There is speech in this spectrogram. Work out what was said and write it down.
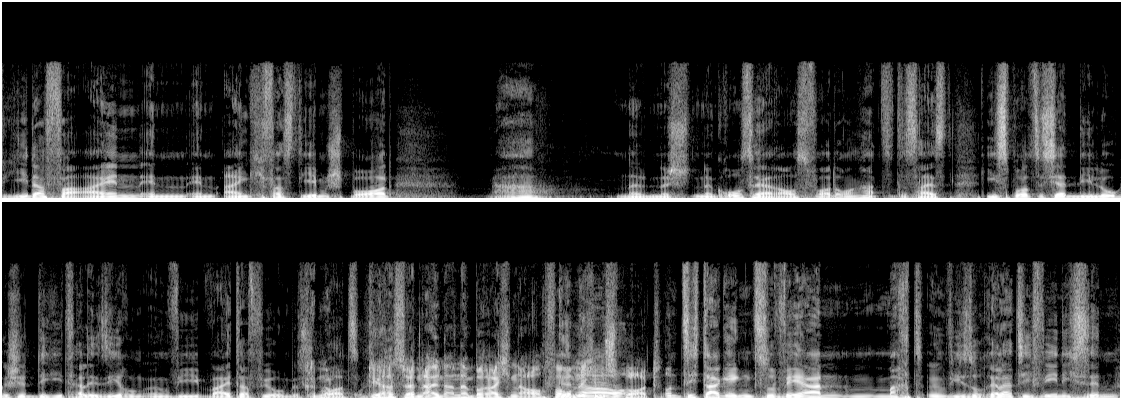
jeder Verein in, in eigentlich fast jedem Sport ja, eine, eine, eine große Herausforderung hat. Das heißt, E-Sports ist ja die logische Digitalisierung irgendwie Weiterführung des genau. Sports. Die hast du ja in allen anderen Bereichen auch. Warum genau. nicht im Sport? Und sich dagegen zu wehren, macht irgendwie so relativ wenig Sinn.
